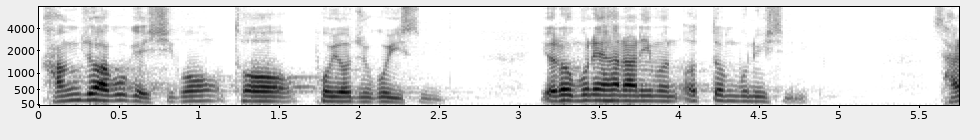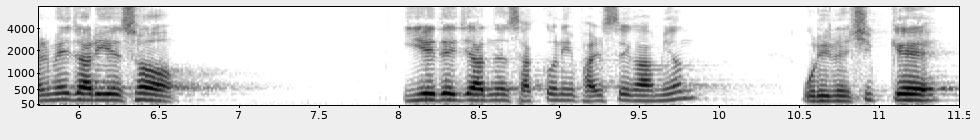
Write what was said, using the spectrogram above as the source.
강조하고 계시고 더 보여주고 있습니다. 여러분의 하나님은 어떤 분이십니까? 삶의 자리에서 이해되지 않는 사건이 발생하면 우리는 쉽게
